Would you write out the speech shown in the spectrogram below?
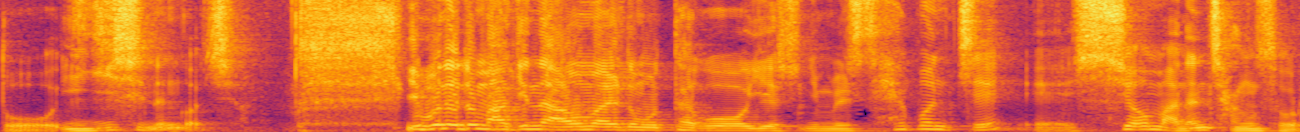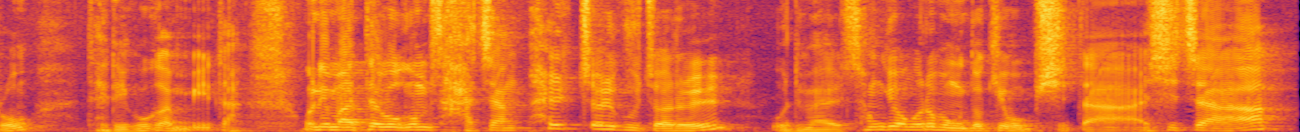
또 이기시는 거죠. 이번에도 마귀는 아무 말도 못하고 예수님을 세 번째 시험하는 장소로 데리고 갑니다. 우리 마태복음 4장 8절 9절을 우리말 성경으로 봉독해 봅시다. 시작.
